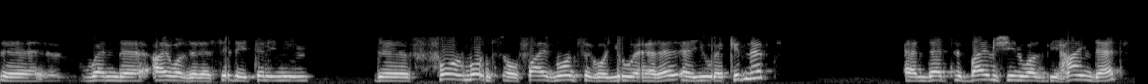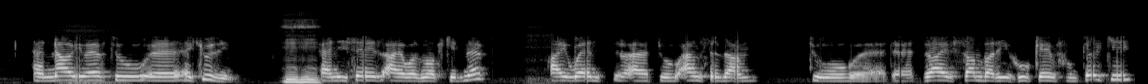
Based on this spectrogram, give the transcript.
uh, when uh, I was arrested, they telling him the four months or five months ago you were uh, you were kidnapped, and that the machine was behind that, and now you have to uh, accuse him. Mhm. And he says, I was not kidnapped. I went uh, to Amsterdam to uh, drive somebody who came from Turkey.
